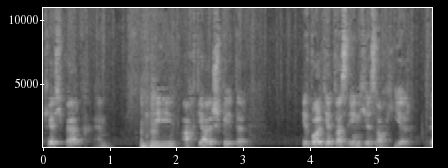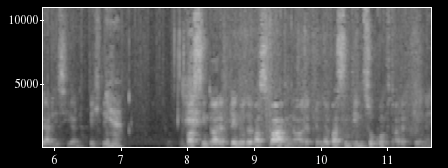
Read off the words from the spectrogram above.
Kirchberg, ähm, mhm. die acht Jahre später. Ihr wollt etwas Ähnliches auch hier realisieren, richtig? Ja. Was sind eure Pläne oder was waren eure Pläne? Was sind in Zukunft eure Pläne?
